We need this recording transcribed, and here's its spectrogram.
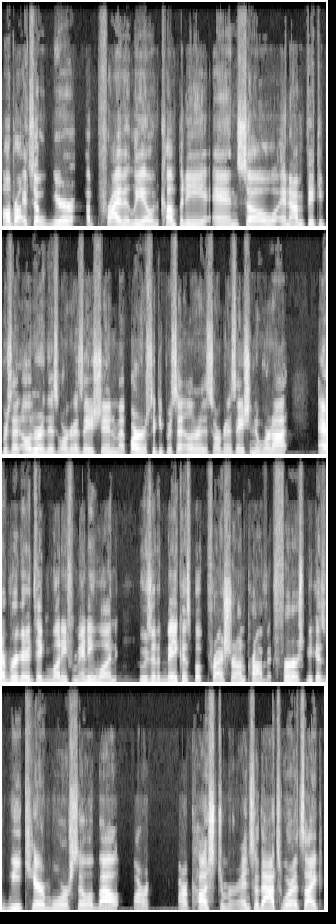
All profits. And so we're a privately owned company. And so, and I'm 50% owner of this organization, and my partner's 50% owner of this organization. And we're not ever going to take money from anyone who's going to make us put pressure on profit first because we care more so about our our customer. And so that's where it's like,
